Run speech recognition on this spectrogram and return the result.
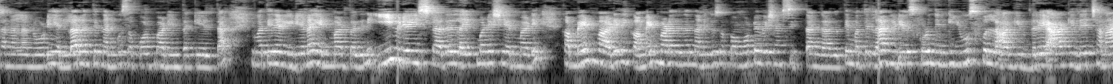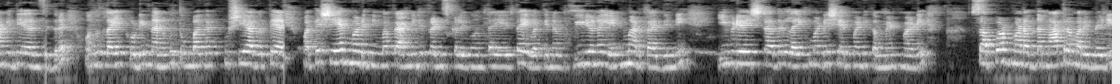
ಚಾನಲ್ನ ನೋಡಿ, ಎಲ್ಲರಂತೆ ನನಗೂ ಸಪೋರ್ಟ್ ಮಾಡಿ ಅಂತ ಕೇಳ್ತಾ ಇವತ್ತಿನ ವಿಡಿಯೋನ ಎಂಡ್ ಮಾಡ್ತಾ ಇದ್ದೀನಿ. ಈ ವಿಡಿಯೋ ಇಷ್ಟ ಆದರೆ ಲೈಕ್ ಮಾಡಿ ಶೇರ್ ಮಾಡಿ ಕಮೆಂಟ್ ಮಾಡಿ. ನೀವು ಕಮೆಂಟ್ ಮಾಡೋದ್ರಿಂದ ನನಗೂ ಸ್ವಲ್ಪ ಮೋಟಿವೇಶನ್ ಸಿಕ್ತಂಗಾಗುತ್ತೆ ಮತ್ತೆ ಎಲ್ಲ ವಿಡಿಯೋಸ್ಗಳು ನಿಮಗೆ ಯೂಸ್ಫುಲ್ ಆಗಿದ್ರೆ, ಆಗಿದೆ, ಚೆನ್ನಾಗಿದೆ ಅನ್ಸಿದ್ರೆ ಒಂದು ಲೈಕ್ ಕೊಡಿ, ನನಗೂ ತುಂಬಾ ಖುಷಿ ಆಗುತ್ತೆ. ಮತ್ತೆ ಶೇರ್ ಮಾಡಿ ನಿಮ್ಮ ಫ್ಯಾಮಿಲಿ ಫ್ರೆಂಡ್ಸ್ಗಳಿಗೂ ಅಂತ ಹೇಳ್ತಾ ಇವತ್ತಿನ ವಿಡಿಯೋನ ಎಂಡ್ ಮಾಡ್ತಾ ಇದ್ದೀನಿ. ಈ ವಿಡಿಯೋ ಇಷ್ಟ ಆದರೆ ಲೈಕ್ ಮಾಡಿ ಶೇರ್ ಮಾಡಿ ಕಮೆಂಟ್ ಮಾಡಿ. ಸಪೋರ್ಟ್ ಮಾಡೋದನ್ನ ಮಾತ್ರ ಮರಿಬೇಡಿ.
